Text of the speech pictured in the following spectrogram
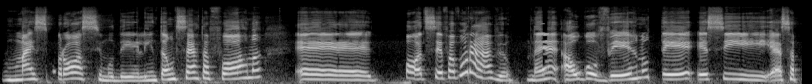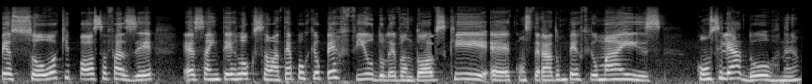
mais próximo dele. Então, de certa forma, é, pode ser favorável, né, ao governo ter esse essa pessoa que possa fazer essa interlocução, até porque o perfil do Lewandowski é considerado um perfil mais conciliador, né?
